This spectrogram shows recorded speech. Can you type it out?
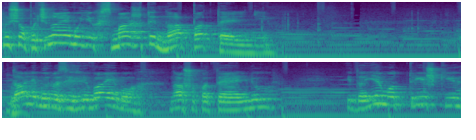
Ну що, починаємо їх смажити на пательні. Далі ми розігріваємо нашу пательню і даємо трішки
